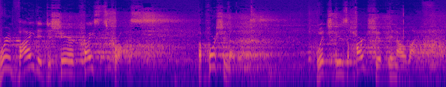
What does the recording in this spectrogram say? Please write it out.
we're invited to share Christ's cross, a portion of it, which is hardship in our life.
